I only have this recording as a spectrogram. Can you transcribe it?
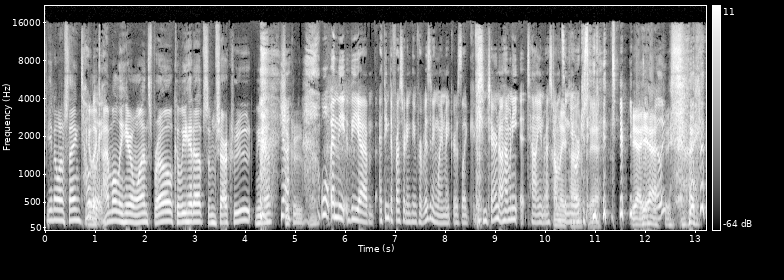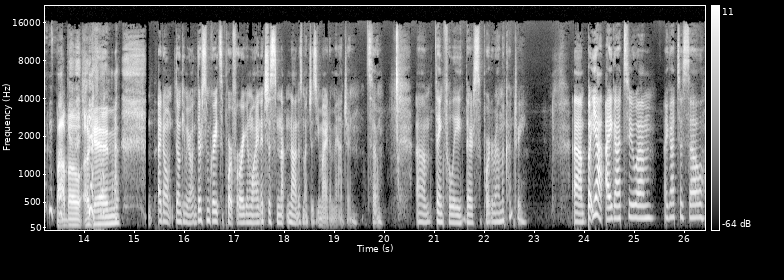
You know what I'm saying? You're Totally. like, I'm only here once, bro. Could we hit up some choucroute? You know, Yeah. yeah. Well, and the the um, I think the frustrating thing for visiting winemakers like Conterno, how many Italian restaurants many in New York times? has he Yeah. You Yeah, yeah. Really? Like, Babbo again. I don't don't get me wrong. There's some great support for Oregon wine. It's just not, not as much as you might imagine. So, um, thankfully, there's support around the country. Um, but yeah, I got to um, I got to sell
